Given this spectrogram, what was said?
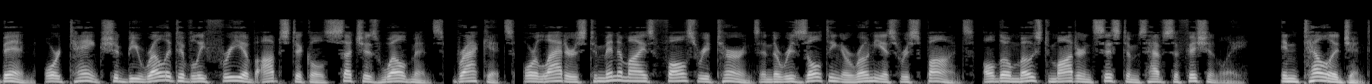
bin, or tank should be relatively free of obstacles such as weldments, brackets, or ladders to minimize false returns and the resulting erroneous response, although most modern systems have sufficiently intelligent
